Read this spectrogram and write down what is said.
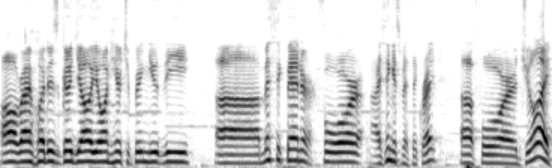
Alright, what is good, y'all? Yo, here to bring you the uh, Mythic banner for, I think it's Mythic, right? Uh, for July.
